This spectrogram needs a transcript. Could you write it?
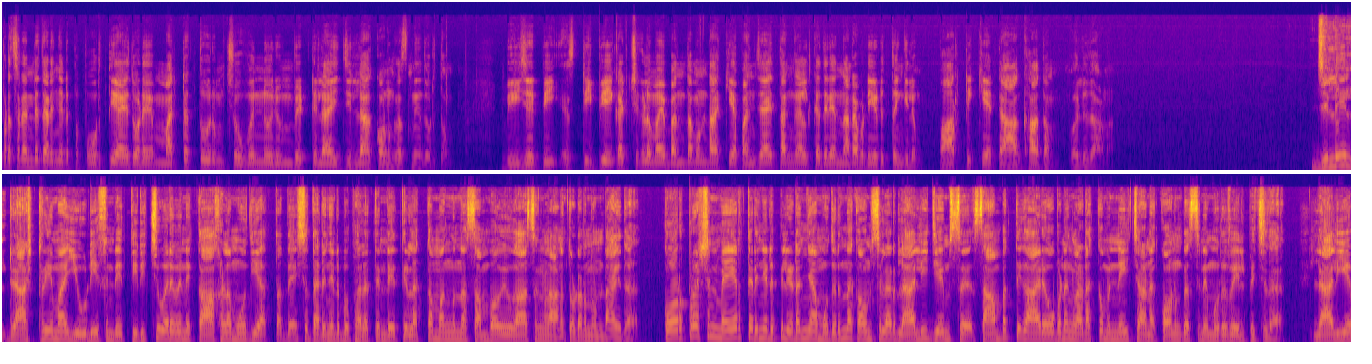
പ്രസിഡന്റ് തെരഞ്ഞെടുപ്പ് പൂർത്തിയായതോടെ മറ്റത്തൂരും ചൊവ്വന്നൂരും വെട്ടിലായി ജില്ലാ കോൺഗ്രസ് നേതൃത്വം. B J P S D P I കക്ഷികളുമായി ബന്ധമുണ്ടാക്കിയ പഞ്ചായത്ത് അംഗങ്ങൾക്കെതിരെ നടപടിയെടുത്തെങ്കിലും പാർട്ടിക്കേറ്റ ആഘാതം വലുതാണ്. ജില്ലയിൽ രാഷ്ട്രീയമായി യു ഡി എഫിന്റെ തിരിച്ചുവരവിന് കാഹളമൂതിയ തദ്ദേശ തെരഞ്ഞെടുപ്പ് ഫലത്തിന്റെ തിളക്കമങ്ങുന്ന സംഭവ വികാസങ്ങളാണ് തുടർന്നുണ്ടായത്. കോർപ്പറേഷൻ മേയർ തെരഞ്ഞെടുപ്പിൽ ഇടഞ്ഞ മുതിർന്ന കൗൺസിലർ ലാലി ജെയിംസ് സാമ്പത്തിക ആരോപണങ്ങൾ അടക്കം ഉന്നയിച്ചാണ് കോൺഗ്രസിനെ മുറിവേൽപ്പിച്ചത്. ലാലിയെ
